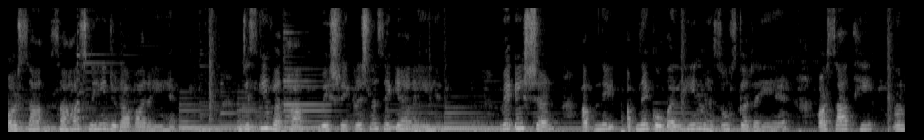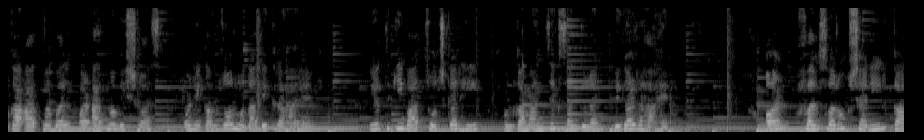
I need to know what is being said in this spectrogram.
और सा, साहस नहीं जुटा पा रहे हैं। जिसकी व्यथा वे श्री कृष्ण से कह रहे हैं। वे इस क्षण अपने अपने को बलहीन महसूस कर रहे हैं और साथ ही उनका आत्मबल और आत्मविश्वास उन्हें कमज़ोर होता दिख रहा है। युद्ध की बात सोचकर ही उनका मानसिक संतुलन बिगड़ रहा है और फलस्वरूप शरीर का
